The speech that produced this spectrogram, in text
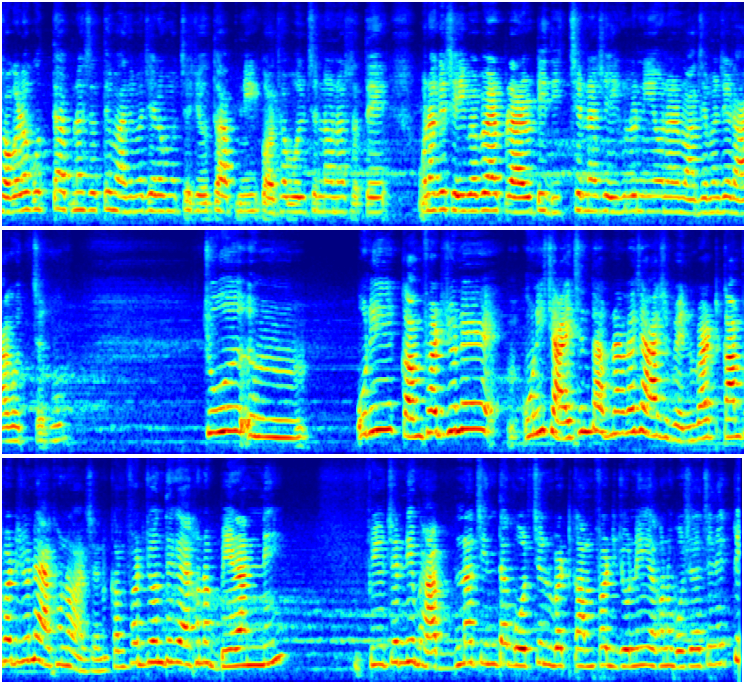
ঝগড়া করতে আপনার সাথে মাঝে মাঝে এরকম হচ্ছে, যেহেতু আপনি কথা বলছেন না ওনার সাথে, ওনাকে সেইভাবে আর প্রায়োরিটি দিচ্ছেন না, সেইগুলো নিয়ে ওনার মাঝে মাঝে রাগ হচ্ছে খুব। চুল উনি কমফর্ট জোনে উনি চাইছেন তো আপনার কাছে আসবেন বাট কমফর্ট জোনে এখনও আসেন। কমফর্ট জোন থেকে এখনও বেরাননি। ফিউচার নিয়ে ভাবনা, চিন্তা করছেন বাট কমফর্ট জোনেই এখনও বসে আছেন। একটু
